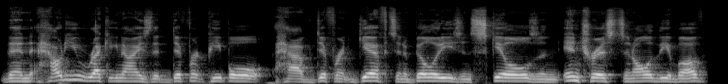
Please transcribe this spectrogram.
then how do you recognize that different people have different gifts and abilities and skills and interests and all of the above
